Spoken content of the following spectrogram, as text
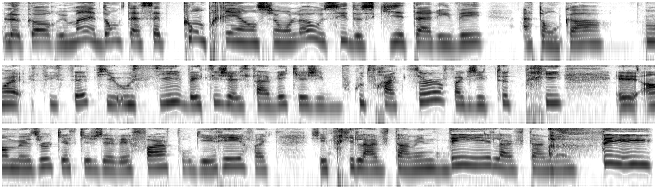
le corps humain. Et donc, tu as cette compréhension-là aussi de ce qui est arrivé à ton corps. Oui, c'est ça. Puis aussi, ben, je le savais que j'ai beaucoup de fractures. Fait que j'ai tout pris euh, en mesure qu'est-ce que je devais faire pour guérir. Fait que j'ai pris de la vitamine D, la vitamine C.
